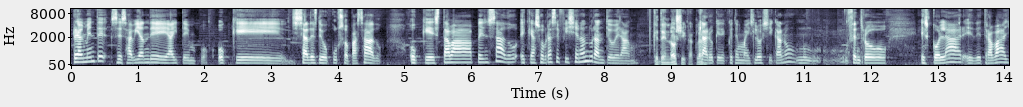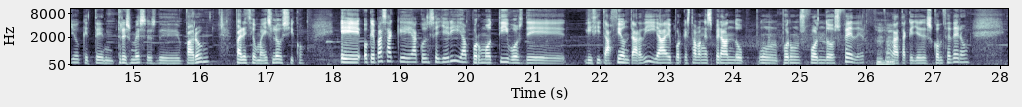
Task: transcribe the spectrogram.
realmente se sabían de hai tempo, o que xa desde o curso pasado, o que estaba pensado é que as obras se fixeran durante o verán. Que ten lógica, claro. Claro, que, que ten máis lógica, non? Nun centro escolar e de traballo que ten tres meses de parón parece o máis lóxico. Eh, o que pasa que a Consellería, por motivos de licitación tardía e porque estaban esperando por, por uns fondos FEDER, uh -huh. ata que lles concederon,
